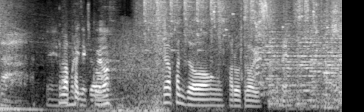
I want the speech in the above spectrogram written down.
자, 네, 테마 마무리됐고요. 테마 판정 바로 들어가겠습니다. 네.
